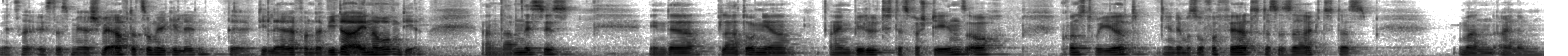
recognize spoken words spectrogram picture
Jetzt ist es mir schwer auf der Zunge gelegen. Die, Lehre von der Wiedererinnerung, die Anamnesis, in der Platon ja ein Bild des Verstehens auch konstruiert, indem er so verfährt, dass er sagt, dass man einem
